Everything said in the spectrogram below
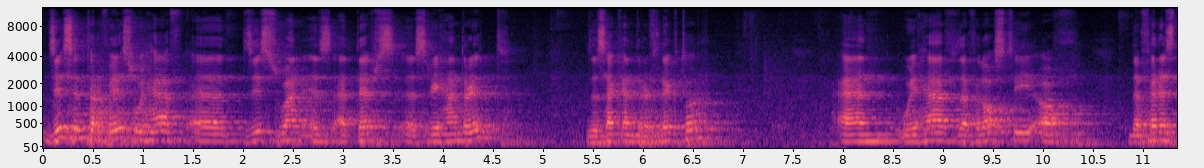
this interface we have, uh, this one is at depth uh, 300, the second reflector, and we have the velocity of the first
